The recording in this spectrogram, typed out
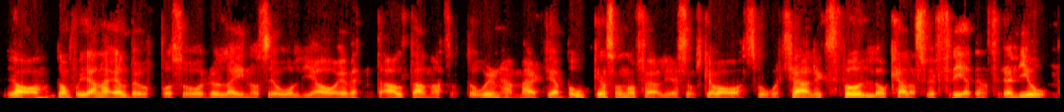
ja, de får gärna elda upp oss och rulla in oss i olja och jag vet inte allt annat som står i den här märkliga boken som de följer som ska vara så kärleksfull och kallas för fredens religion.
